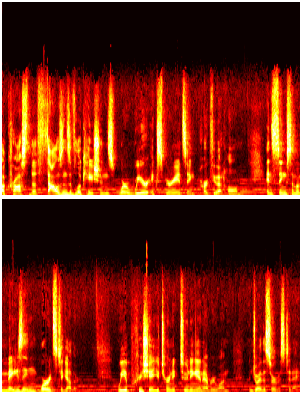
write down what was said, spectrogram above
across the thousands of locations where we're experiencing Parkview at home and sing some amazing words together. We appreciate you tuning in, everyone. Enjoy the service today.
